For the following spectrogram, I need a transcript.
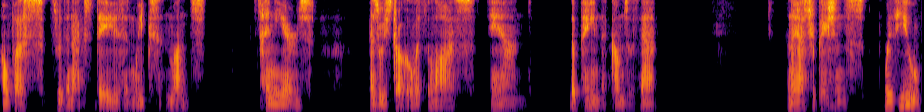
Help us through the next days and weeks and months and years as we struggle with the loss and the pain that comes with that. And I ask for patience with you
